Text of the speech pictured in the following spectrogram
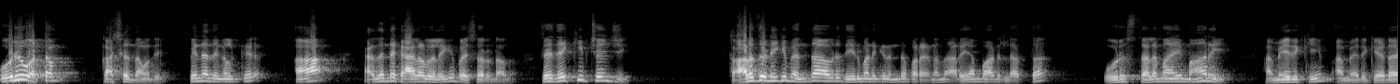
ഒരു വട്ടം കാശ് തന്നാൽ മതി. പിന്നെ നിങ്ങൾക്ക് ആ അതിന്റെ കാലയളവിലേക്ക് പൈസ ഉണ്ടാകുന്നു ദേ കീപ് ചേഞ്ചിങ് കാലത്ത് എണീക്കുമ്പോൾ എന്താ അവർ തീരുമാനിക്കുന്നത് എന്താ പറയണമെന്ന് അറിയാൻ പാടില്ലാത്ത ഒരു സ്ഥലമായി മാറി അമേരിക്കയും അമേരിക്കയുടെ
